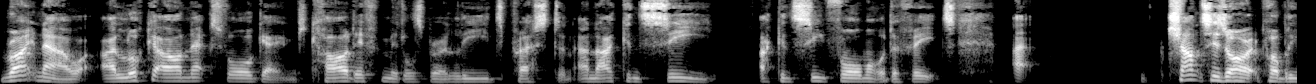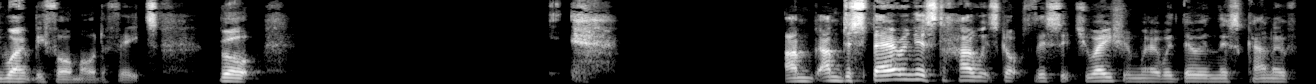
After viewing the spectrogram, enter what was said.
right now, I look at our next four games: Cardiff, Middlesbrough, Leeds, Preston, and I can see I can see four more defeats. I, chances are it probably won't be four more defeats, but I'm I'm despairing as to how it's got to this situation where we're doing this kind of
